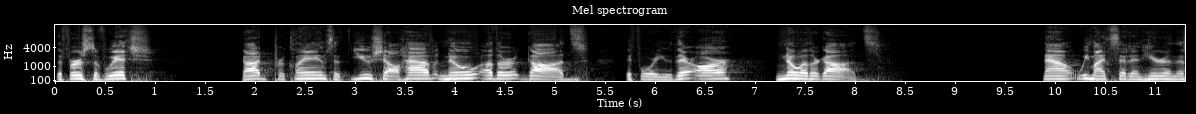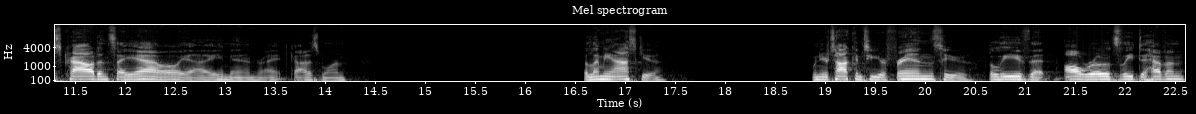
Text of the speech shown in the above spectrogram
The first of which God proclaims that you shall have no other gods before you. There are no other gods. Now, we might sit in here in this crowd and say, yeah, oh yeah, amen, right? God is one. But let me ask you when you're talking to your friends who believe that all roads lead to heaven,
